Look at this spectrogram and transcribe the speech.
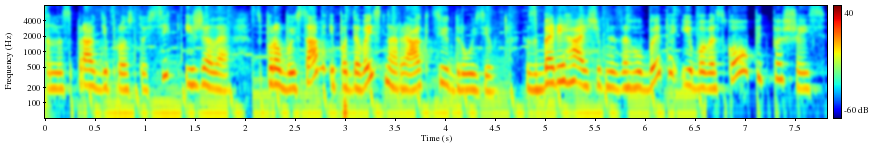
а насправді просто сік і желе. Спробуй сам і подивись на реакцію друзів. Зберігай, щоб не загубити, і обов'язково підпишись.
